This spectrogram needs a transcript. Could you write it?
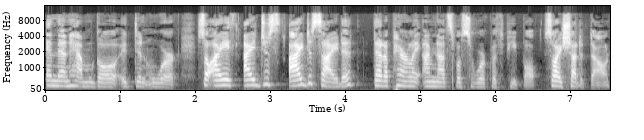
and then have them go, it didn't work. So I, I just, I decided that apparently I'm not supposed to work with people. So I shut it down.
